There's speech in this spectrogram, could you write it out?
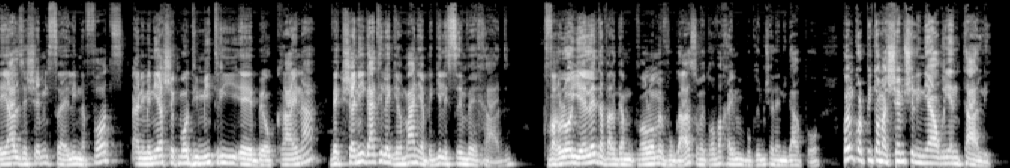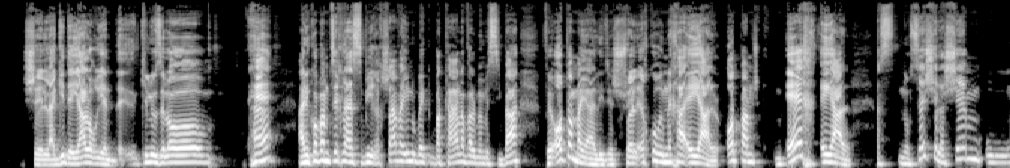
אייל זה שם ישראלי נפוץ, אני מניח שכמו דימיטרי אה, באוקראינה, וכשאני הגעתי לגרמניה בגיל 21, כבר לא ילד, אבל גם כבר לא מבוגר, זאת אומרת, רוב החיים הבוגרים שלי אני גר פה, קודם כל פתאום השם שלי נהיה oriental-י. שלהגיד אייל oriental, כאילו זה לא... אה? אני כל פעם צריך להסביר. עכשיו היינו בקרנבל במסיבה, ועוד פעם היה לי זה, שואל, איך קוראים לך אייל? עוד פעם, איך אייל? הנושא של השם הוא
